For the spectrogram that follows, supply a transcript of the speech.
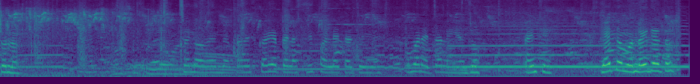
ચલો. ચલો, હવે અંદર પ્રવેશ કરીએ. પહેલાં શ્રીફળ લેતા જઈએ. ઉમરે ચાલ અહીંયા જો. અહીંથી. લઈ તો મને લઈ દે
